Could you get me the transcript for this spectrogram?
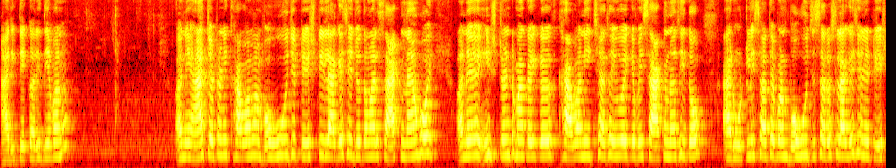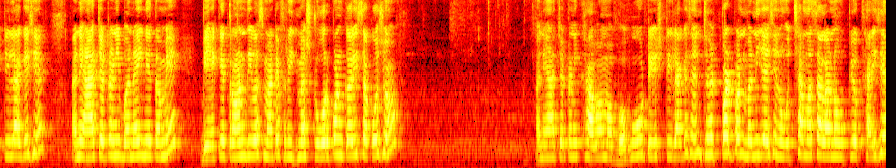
આ રીતે કરી દેવાનું. અને આ ચટણી ખાવામાં બહુ જ ટેસ્ટી લાગે છે. જો તમારે શાક ના હોય અને ઇન્સ્ટન્ટમાં કંઈક ખાવાની ઈચ્છા થઈ હોય કે ભાઈ શાક નથી, તો આ રોટલી સાથે પણ બહુ જ સરસ લાગે છે અને ટેસ્ટી લાગે છે. અને આ ચટણી બનાવીને તમે બે કે ત્રણ દિવસ માટે ફ્રીજમાં સ્ટોર પણ કરી શકો છો. અને આ ચટણી ખાવામાં બહુ ટેસ્ટી લાગે છે અને ઝટપટ પણ બની જાય છે અને ઓછા મસાલાનો ઉપયોગ થાય છે.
